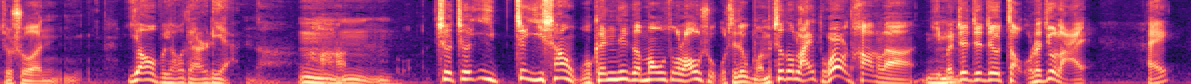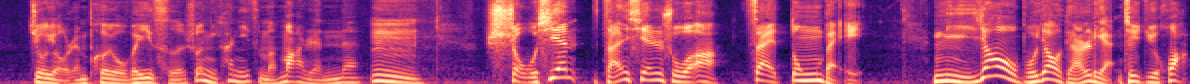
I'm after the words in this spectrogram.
就说你要不要点脸呢？嗯啊，嗯嗯，这这一这一上午跟这个猫捉老鼠似的，我们这都来多少趟了？你们这这就走了就来，哎，就有人颇有微词说：“你看你怎么骂人呢？”嗯首先，咱先说啊，在东北，你要不要点脸这句话，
